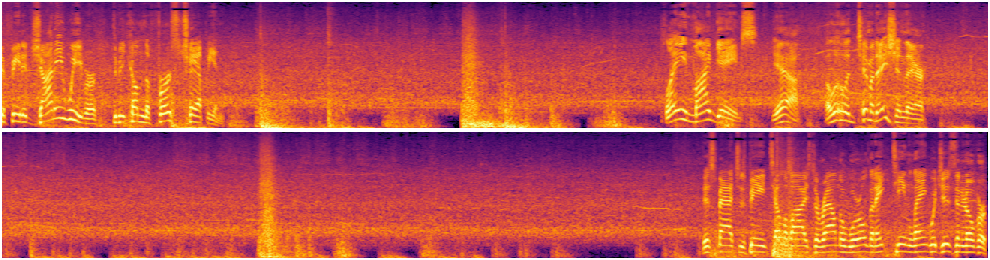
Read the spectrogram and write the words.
defeated Johnny Weaver to become the first champion. Playing mind games. Yeah, a little intimidation there. This match is being televised around the world in 18 languages and in over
